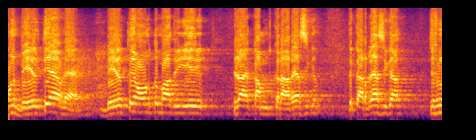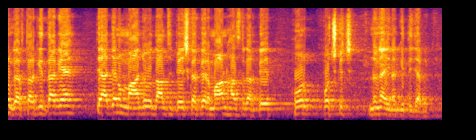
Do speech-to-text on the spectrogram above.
ਹੁਣ ਬੇਲ ਤੇ ਆਇਆ ਹੋਇਆ ਹੈ। ਬੇਲ ਤੇ ਆਉਣ ਤੋਂ ਬਾਅਦ ਵੀ ਇਹ ਜਿਹੜਾ ਕੰਮ ਕਰਾ ਰਿਹਾ ਸੀਗਾ, ਤੇ ਕਰ ਰਿਹਾ ਸੀਗਾ, ਜਿਸ ਨੂੰ ਗ੍ਰਿਫਤਾਰ ਕੀਤਾ ਗਿਆ ਹੈ, ਤੇ ਅੱਜ ਇਹਨੂੰ ਮਾਨਯੋਗ ਅਦਾਲਤ 'ਚ ਪੇਸ਼ ਕਰਕੇ ਰਿਮਾਂਡ ਹਾਸਲ ਕਰਕੇ ਹੋਰ ਪੁੱਛਗਿੱਛ ਡੂੰਘਾਈ ਨਾਲ ਕੀਤੀ ਜਾਵੇਗੀ।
